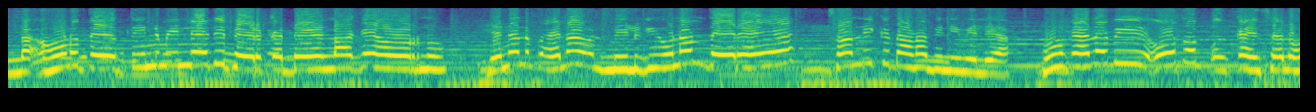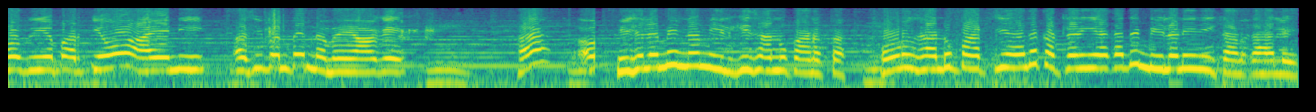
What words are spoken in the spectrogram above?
ਨਾ- ਹੁਣ ਤੇ 3 ਮਹੀਨੇ ਦੀ ਫੇਰ ਕ- ਦੇਣ ਲੱਗੇ ਹੋਰ ਨੂੰ। ਜਿਨ੍ਹਾਂ ਨੂੰ ਪਹਿਲਾਂ ਮਿਲ ਗਈ ਉਹਨਾਂ ਨੂੰ ਦੇ ਰਹੇ ਆ ਸਾਨੂੰ ਇੱਕ ਦਾਣਾ ਵੀ ਨਹੀਂ ਮਿਲਿਆ। ਹੁਣ ਕਹਿੰਦੇ ਵੀ ਉਹ ਤਾਂ ਕੈਂਸਲ ਹੋ ਗਈਆਂ ਪਰਚੀਆਂ ਉਹ ਆਏ ਨਹੀਂ। ਅਸੀਂ ਬੰਦੇ ਨਵੇਂ ਆ ਗਏ। ਹੈ? ਪਿਛਲੇ ਮਹੀਨੇ ਮਿਲ ਗਈ ਸਾਨੂੰ ਕਣਕ। ਹੁਣ ਸਾਨੂੰ ਪਰਚੀਆਂ ਦੇ ਕੱਟਣੀਆਂ ਕਹਿੰਦੇ ਮਿਲਣੀ ਨਹੀਂ ਕਣਕ ਹਲੇ।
